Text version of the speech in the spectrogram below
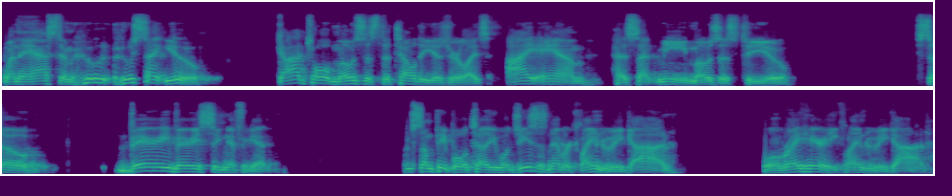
when they asked him, Who, who sent you? God told Moses to tell the Israelites, I am has sent me, Moses, to you. So, very, very significant. Some people will tell you, well, Jesus never claimed to be God. Well, right here, he claimed to be God.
